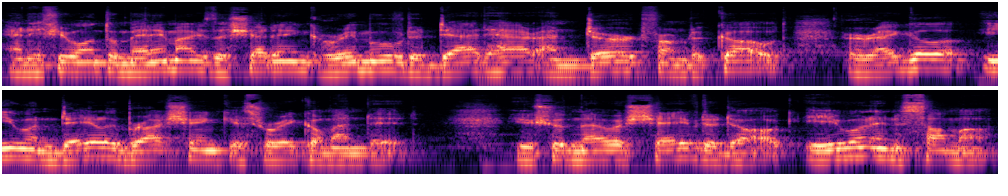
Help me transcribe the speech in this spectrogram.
and if you want to minimize the shedding, remove the dead hair and dirt from the coat, regular, even daily brushing is recommended. You should never shave the dog, even in summer,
